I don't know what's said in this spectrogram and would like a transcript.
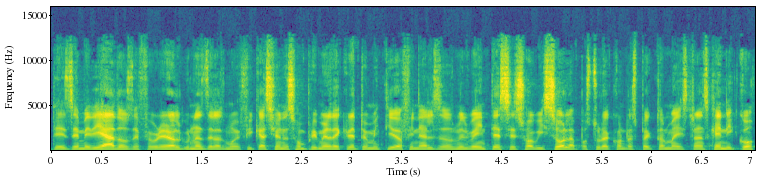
desde mediados de febrero algunas de las modificaciones a un primer decreto emitido a finales de 2020 se suavizó la postura con respecto al maíz transgénico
